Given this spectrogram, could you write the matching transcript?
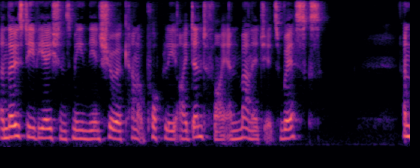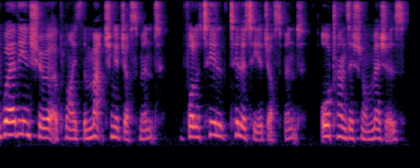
and those deviations mean the insurer cannot properly identify and manage its risks, and where the insurer applies the matching adjustment, volatility adjustment, or transitional measures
